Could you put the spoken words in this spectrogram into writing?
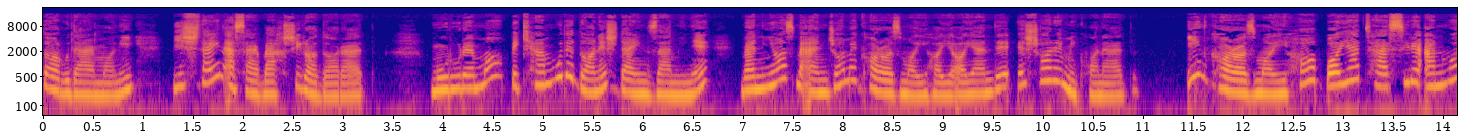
دارودرمانی بیشترین اثر بخشی را دارد. مرور ما به کمبود دانش در این زمینه و نیاز به انجام کارازمایی های آینده اشاره می کند. این کارازمایی ها باید تأثیر انواع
